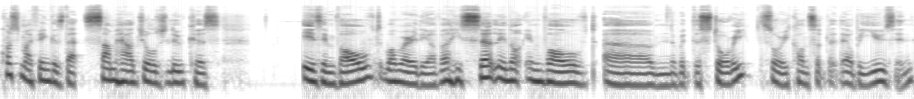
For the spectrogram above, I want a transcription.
crossing my fingers that somehow George Lucas is involved one way or the other. He's certainly not involved um, with the story, story concept that they'll be using.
